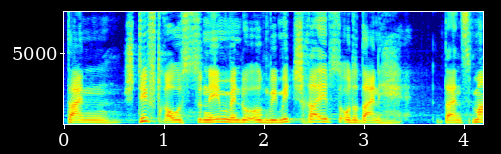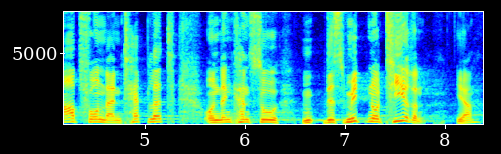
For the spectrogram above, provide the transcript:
deinen Stift rauszunehmen, wenn du irgendwie mitschreibst oder dein, dein Smartphone, dein Tablet und dann kannst du das mitnotieren. Ja?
